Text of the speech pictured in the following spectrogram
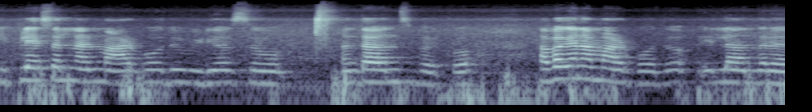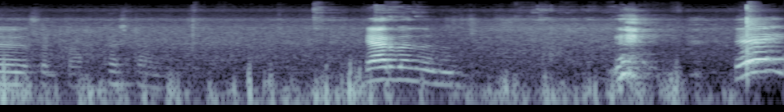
ಈ ಪ್ಲೇಸಲ್ಲಿ ನಾನು ಮಾಡ್ಬೋದು ವಿಡಿಯೋಸು ಅಂತ ಅನಿಸ್ಬೇಕು. ಅವಾಗ ನಾನು ಮಾಡ್ಬೋದು, ಇಲ್ಲ ಅಂದರೆ ಸ್ವಲ್ಪ ಕಷ್ಟ ಆಗುತ್ತೆ. ಯಾರು ಬಂದ ಏಯ್!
